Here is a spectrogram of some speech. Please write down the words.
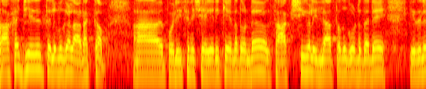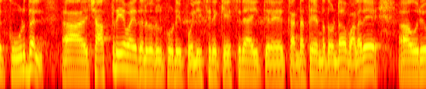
സാഹചര്യ തെളിവുകൾ അടക്കം പോലീസിന് ശേഖരിക്കേണ്ടതുണ്ട്. സാക്ഷികളില്ലാത്തത് കൊണ്ട് തന്നെ ഇതിൽ കൂടുതൽ ശാസ്ത്രീയമായ തെളിവുകൾ കൂടി പോലീസിന് കേസിനായി കണ്ടെത്തേണ്ടതുണ്ട്. വളരെ ഒരു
